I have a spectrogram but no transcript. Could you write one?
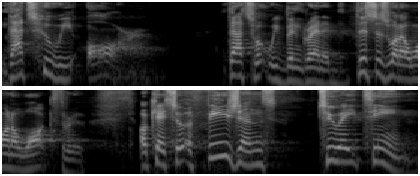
That's who we are. That's what we've been granted. This is what I want to walk through. Okay, so Ephesians 2:18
